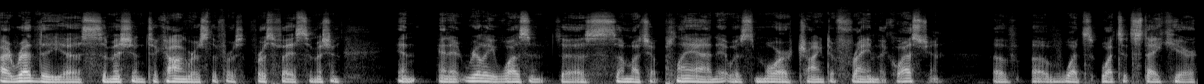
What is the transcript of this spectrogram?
I read the uh, submission to Congress, the first first phase submission, and and it really wasn't uh, so much a plan. It was more trying to frame the question of of what's what's at stake here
